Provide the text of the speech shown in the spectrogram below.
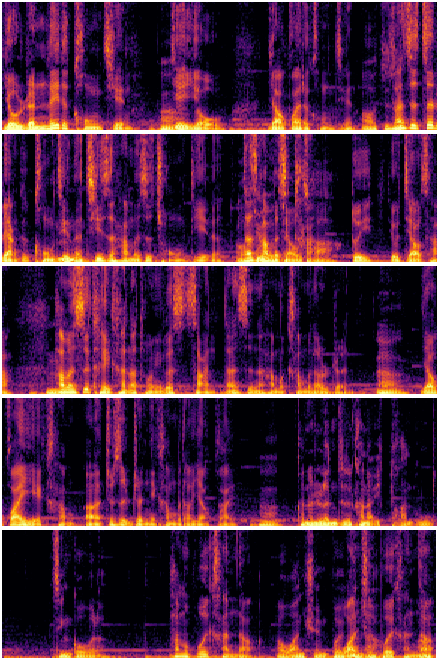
有人类的空间，啊也有妖怪的空间。哦，就是但是这两个空间呢，嗯。其实他们是重叠的，哦但是他们是看交叉，对有交叉，嗯。他们是可以看到同一个山，但是呢，他们看不到人，嗯。妖怪也看呃，就是人也看不到妖怪，嗯，可能人就是看到一团雾经过了，他们不会看到，哦，完全不会看到，完全不会看到。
